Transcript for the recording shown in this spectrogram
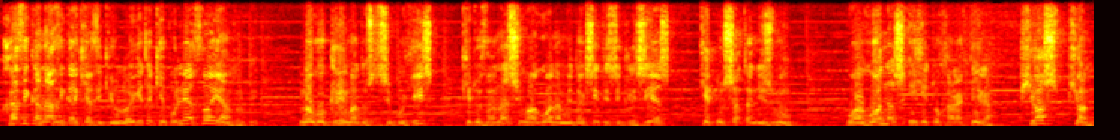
χάθηκαν άδικα και αδικαιολόγητα και πολλοί αθώοι άνθρωποι, λόγω κλίματος της εποχής και του θανάσιμου αγώνα μεταξύ της Εκκλησίας και του σατανισμού. Ο αγώνας είχε το χαρακτήρα ποιος ποιον.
